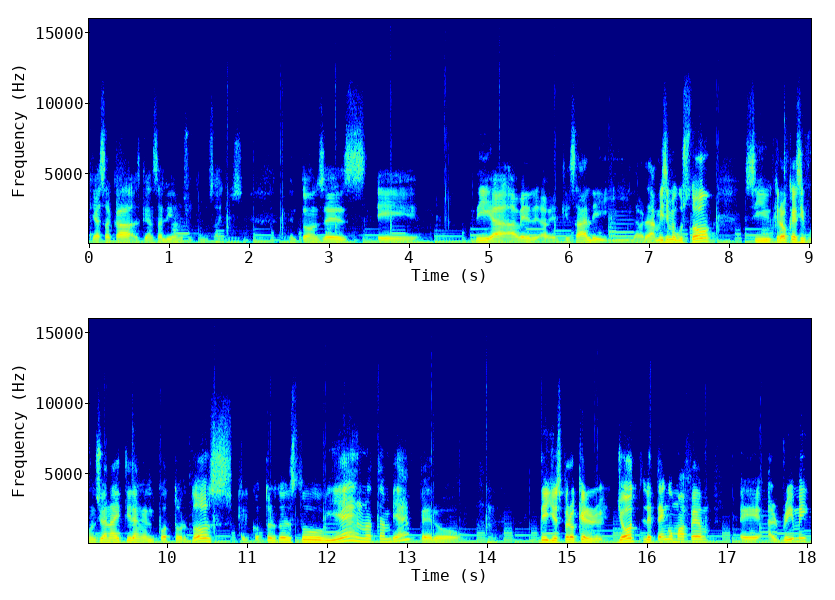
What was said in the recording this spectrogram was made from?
que, ha sacado, que han salido en los últimos años. Entonces, eh, a, a ver, a ver qué sale. Y la verdad, a mí sí me gustó. Sí, creo que si funciona ahí tiran el Cotor 2, que el Cotor 2 estuvo bien, no tan bien, pero di, yo espero que yo le tengo más fe eh, al remake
